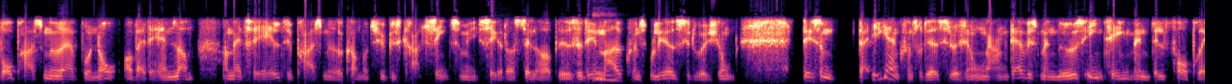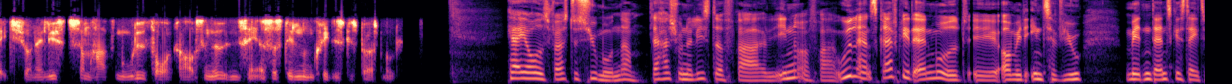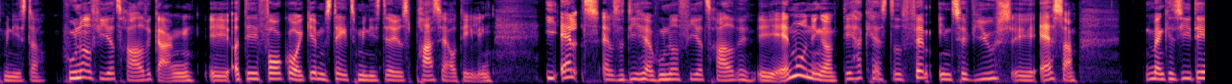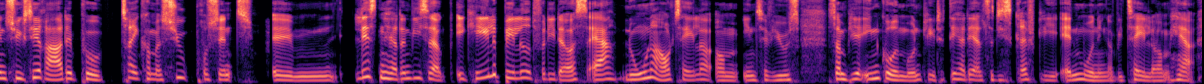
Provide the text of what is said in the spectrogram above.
hvor pressemøder er, hvornår og hvad det handler om. Og materiale til pressemøder kommer typisk ret sent, som I sikkert også selv har oplevet. Så det er en mm. meget kontrolleret situation. Det, som der ikke er en kontrolleret situation nogle gange, det er, hvis man mødes en til en med en velforberedt journalist, som har haft mulighed for at grave sig ned i en sag og så stille nogle kritiske spørgsmål. Her i årets første syv måneder, der har journalister fra ind- og fra udland skriftligt anmodet øh, om et interview med den danske statsminister 134 gange, øh, og det foregår igennem statsministeriets presseafdeling. I alt, altså de her 134 øh, anmodninger, det har kastet fem interviews øh, af sig. Man kan sige, det er en succesrate på 3,7 procent. Øhm, listen her, den viser ikke hele billedet, fordi der også er nogle aftaler om interviews, som bliver indgået mundtligt. Det her det er altså de skriftlige anmodninger, vi taler om her.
